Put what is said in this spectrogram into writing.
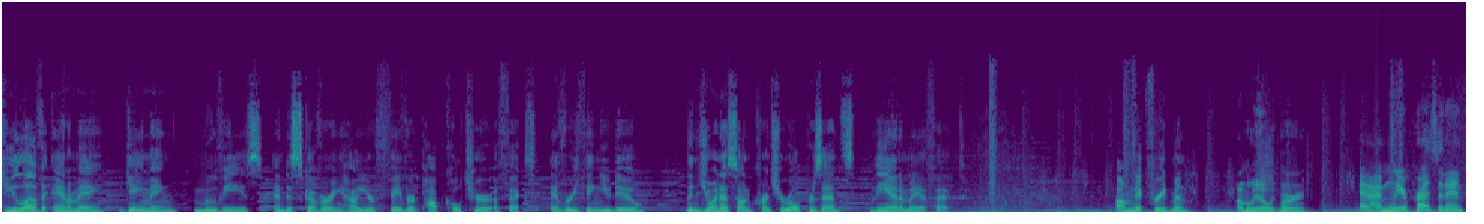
Do you love anime, gaming, movies, and discovering how your favorite pop culture affects everything you do? Then join us on Crunchyroll Presents The Anime Effect. I'm Nick Friedman. I'm Lee Alec Murray. And I'm Leah President.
